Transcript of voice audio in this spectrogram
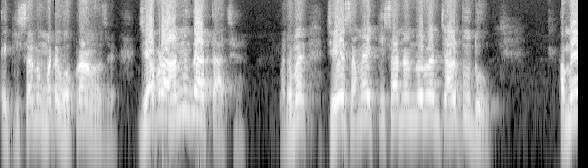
એ કિસાનો માટે વપરાણો છે. જે આપણા અન્નદાતા છે. બરાબર? જે સમયે કિસાન આંદોલન ચાલતું હતું. અમે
